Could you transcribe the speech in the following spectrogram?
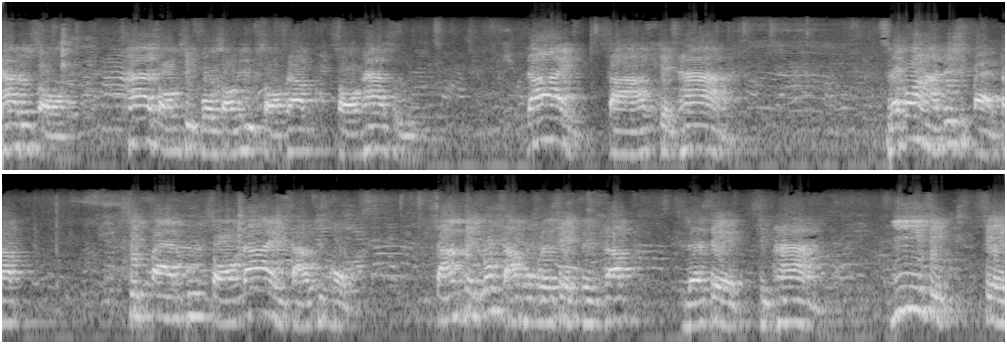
ห้าด้วยสอง ห้าสองสิบบวกสองสิบสองครับสองห้าศูนย์ได้สามเจ็ดห้าแล้วก็หารด้วยสิบแปดครับสิบแปดคูณสองได้สามสิบหกสามเศษลบสามหกเหลือเศษหนึ่งครับ เหลือเศษสิบห้ายี่สิบเศษ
